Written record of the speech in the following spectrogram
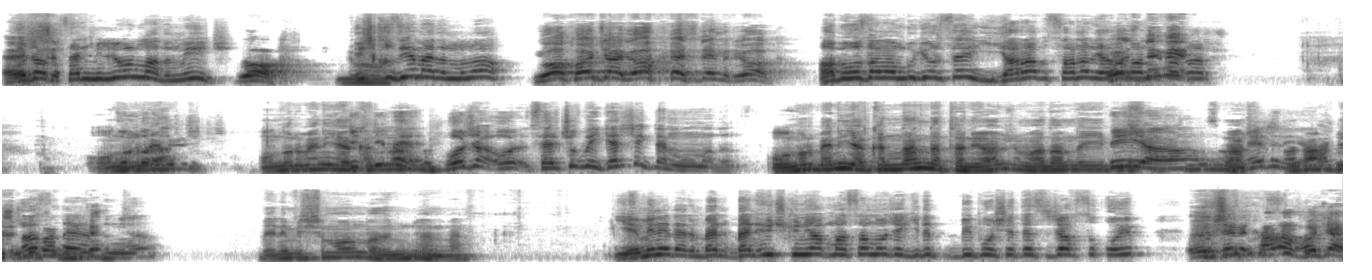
Evet, Hocam sen milyon olmadın mı hiç? Yok. Hiç kız yemedin mi lan? Yok hoca yok Özdemir yok. Abi o zaman bu görse yara sanar yara bana Özdemir! bakar. Onur Kumbura. Onur beni Ciddi yakından mi? Hoca o Selçuk Bey gerçekten mi olmadın? Onur beni yakından da tanıyor abicim. Adamda iyi Bir ya. ilişkimiz var. Nedir ya? Adam bir- Nasıl dayandın ya? benim işim olmadı bilmiyorum ben. Yemin ederim ben ben 3 gün yapmasam hoca gidip bir poşete sıcak su koyup Özdemir tamam hocam.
